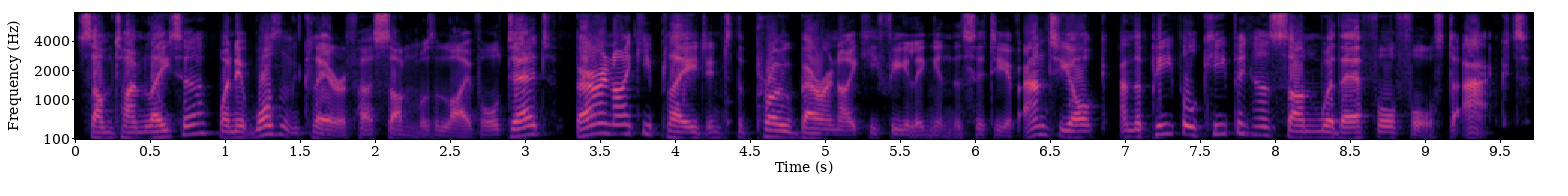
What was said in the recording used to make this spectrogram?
Sometime later, when it wasn't clear if her son was alive or dead, Berenike played into the pro Berenike feeling in the city of Antioch, and the people keeping her son were therefore forced to act.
